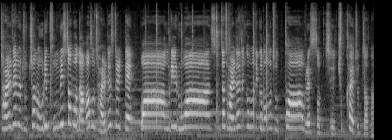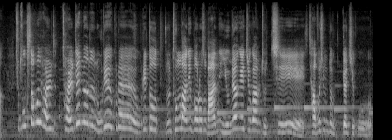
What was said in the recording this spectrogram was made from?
잘 되면 좋잖아. 우리 북미 서버 나가서 잘 됐을 때, 와, 우리 로아 진짜 잘 되는 거 보니까 너무 좋다. 그랬었지. 축하해줬잖아. 중국 서버 잘, 잘 되면은 우리, 그래. 우리도 돈 많이 벌어서 많이 유명해지고 하면 좋지. 자부심도 느껴지고.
